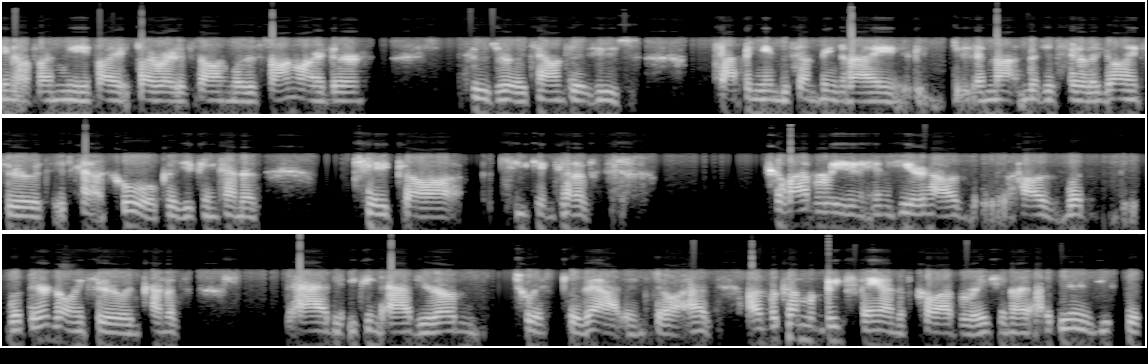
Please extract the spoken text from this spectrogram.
you know, if I mean, if I if I write a song with a songwriter who's really talented, who's tapping into something that I am not necessarily going through, it's, it's kind of cool because you can kind of take, uh, you can kind of collaborate and, hear how how what what they're going through and kind of add you can add your own twist to that and so I've I've become a big fan of collaboration. I, I didn't used to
